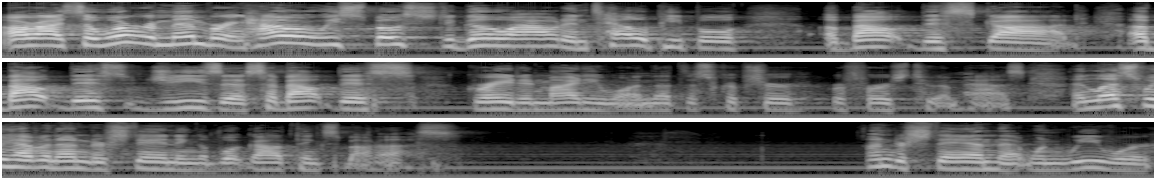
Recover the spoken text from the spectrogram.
All right, so we're remembering how are we supposed to go out and tell people about this God, about this Jesus, about this great and mighty one that the scripture refers to him as, unless we have an understanding of what God thinks about us. Understand that when we were,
